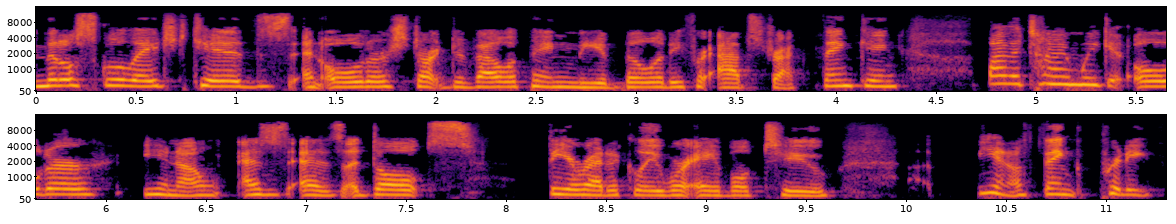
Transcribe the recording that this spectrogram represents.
middle school aged kids and older start developing the ability for abstract thinking by the time we get older you know as as adults theoretically we're able to you know think pretty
